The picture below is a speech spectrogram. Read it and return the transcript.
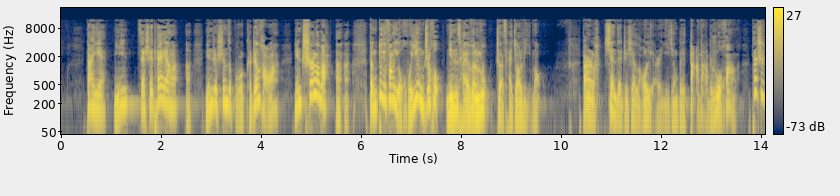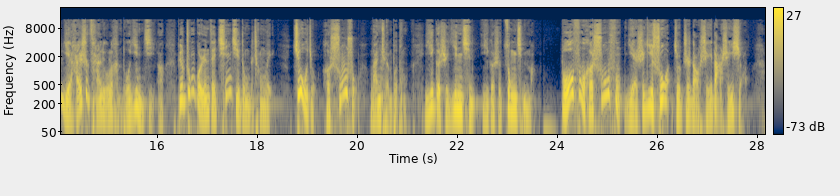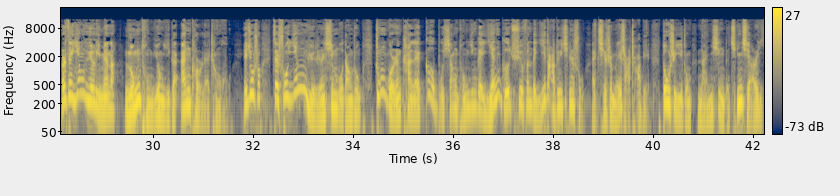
大爷，您在晒太阳啊？啊，您这身子骨可真好啊！您吃了吧？啊，等对方有回应之后，您才问路，这才叫礼貌。当然了，现在这些老理儿已经被大大的弱化了，但是也还是残留了很多印记啊。比如中国人在亲戚中的称谓，舅舅和叔叔完全不同，一个是姻亲，一个是宗亲嘛。伯父和叔父也是一说就知道谁大谁小。而在英语里面呢，笼统用一个 uncle 来称呼。也就是说，在说英语人心目当中，中国人看来各不相同、应该严格区分的一大堆亲属，哎，其实没啥差别，都是一种男性的亲戚而已。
